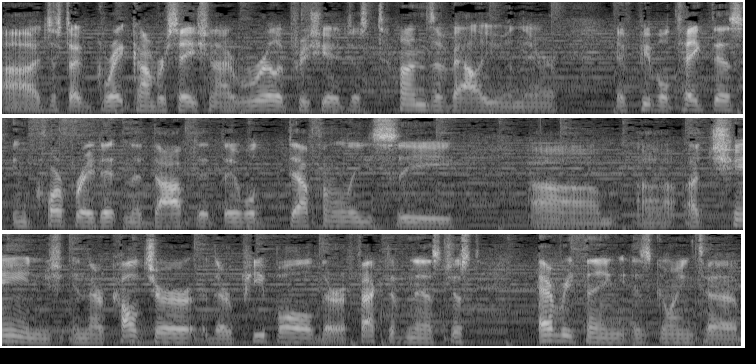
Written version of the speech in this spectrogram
uh, just a great conversation. I really appreciate it. Just tons of value in there. If people take this, incorporate it, and adopt it, they will definitely see um, uh, a change in their culture, their people, their effectiveness. Just everything is going to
